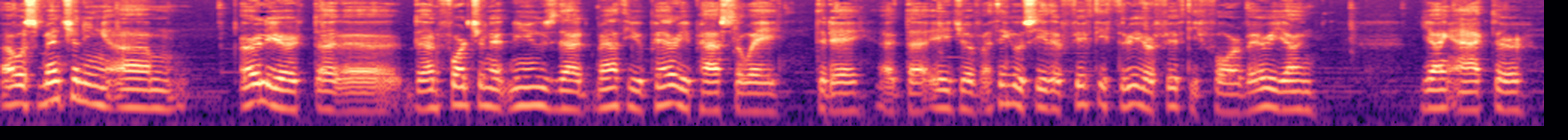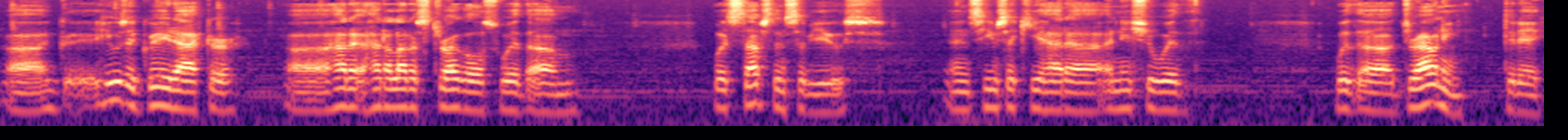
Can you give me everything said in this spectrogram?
I was mentioning um, earlier that uh, the unfortunate news that Matthew Perry passed away today at the age of I think it was either 53 or 54. Very young, young actor. Uh, he was a great actor. Uh, had a, had a lot of struggles with um, with substance abuse, and seems like he had a, an issue with with uh, drowning today.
